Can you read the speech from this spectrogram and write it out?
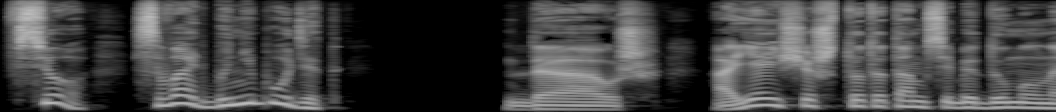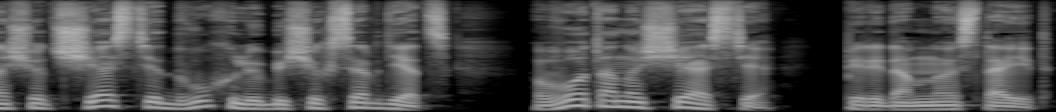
Все, свадьбы не будет». «Да уж, а я еще что-то там себе думал насчет счастья двух любящих сердец. Вот оно счастье, передо мной стоит.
